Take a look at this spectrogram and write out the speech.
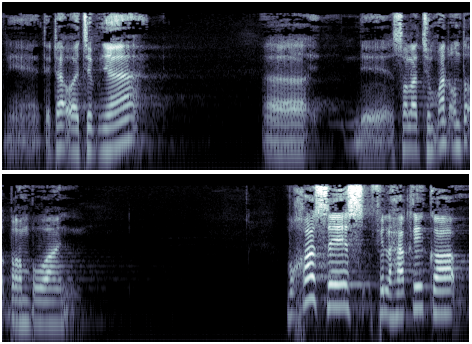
Ya, tidak wajibnya uh, sholat Jumat untuk perempuan. Mukhasis fil haqiqah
